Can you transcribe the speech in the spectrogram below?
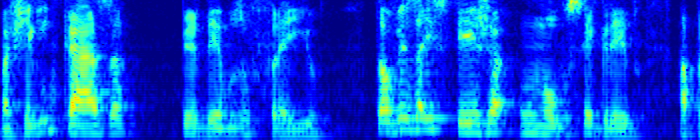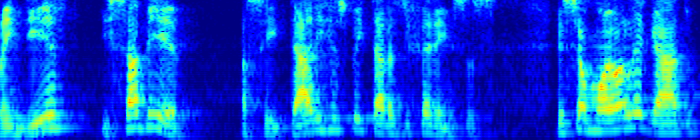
mas chega em casa, perdemos o freio. Talvez aí esteja um novo segredo: aprender e saber, aceitar e respeitar as diferenças. Esse é o maior legado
